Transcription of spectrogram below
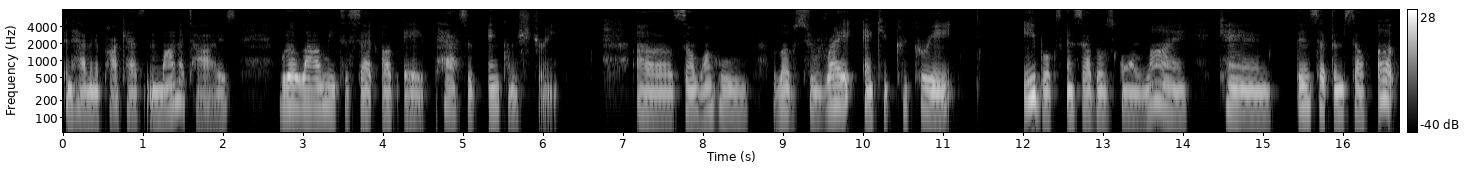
and having a podcast monetized would allow me to set up a passive income stream. Uh, someone who loves to write and can, can create ebooks and sell those online can then set themselves up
